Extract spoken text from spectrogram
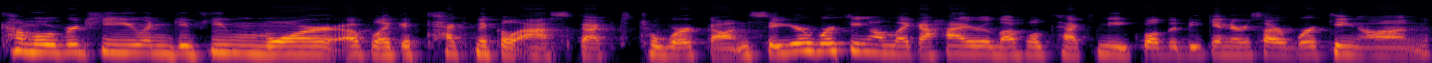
come over to you and give you more of like a technical aspect to work on. So you're working on like a higher level technique while the beginners are working on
